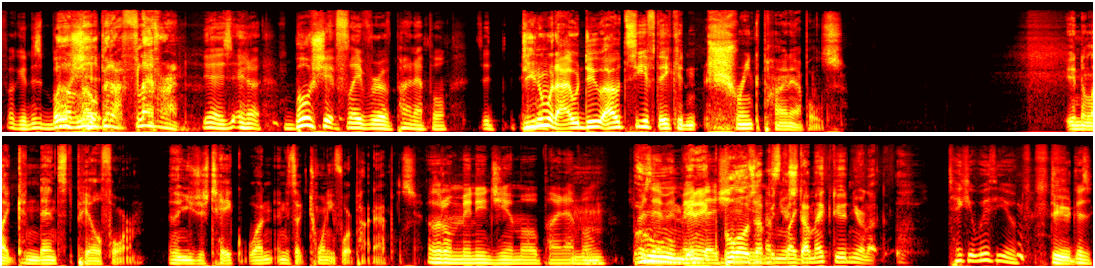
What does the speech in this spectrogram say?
Fucking this With a bullshit. little bit of flavoring. yeah, it's in a bullshit flavor of pineapple. It- Do you know what I would do? I would see if they could shrink pineapples into like condensed pill form. And then you just take one and it's like 24 pineapples. a little mini GMO pineapple. Mm-hmm. Surprised they haven't Boom, and it blows yet. up in your like- stomach, dude, and you're like, "Ugh." Take it with you. dude. Because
